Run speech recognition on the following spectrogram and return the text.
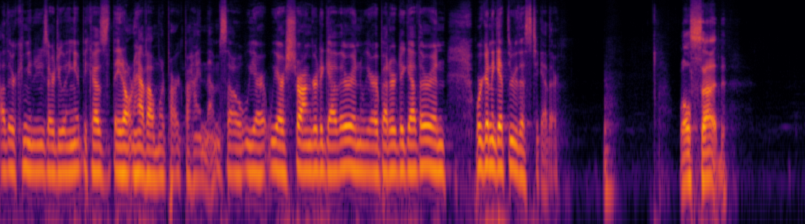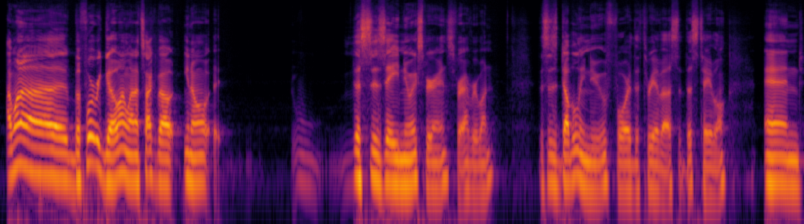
other communities are doing it because they don't have Elmwood Park behind them. So we are we are stronger together and we are better together and we're going to get through this together. Well said. I want to, before we go, I want to talk about, you know, this is a new experience for everyone. This is doubly new for the three of us at this table. And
